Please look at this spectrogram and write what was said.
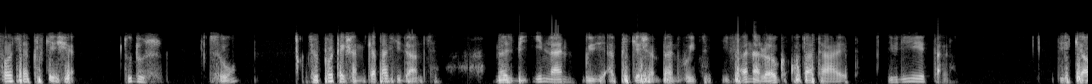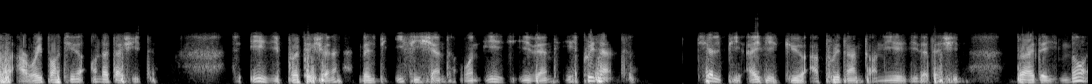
for the application. To do so, the protection capacitance must be in line with the application bandwidth if analog or data rate if digital. These curves are reported on datasheet. The ESD protection must be efficient when ESD event is present. TLP IV curves are present on ESD datasheet, but there is no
